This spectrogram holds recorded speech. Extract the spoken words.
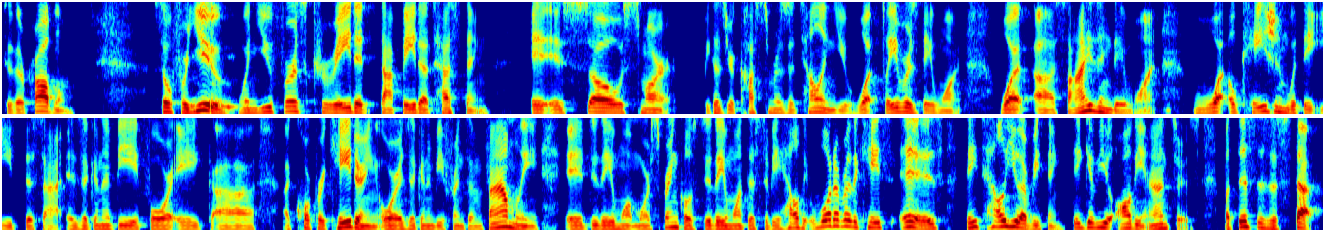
to their problem so for you mm-hmm. when you first created that beta testing it is so smart because your customers are telling you what flavors they want, what uh, sizing they want, what occasion would they eat this at? Is it going to be for a, uh, a corporate catering or is it going to be friends and family? It, eh, do they want more sprinkles? Do they want this to be healthy? Whatever the case is, they tell you everything. They give you all the answers. But this is a step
